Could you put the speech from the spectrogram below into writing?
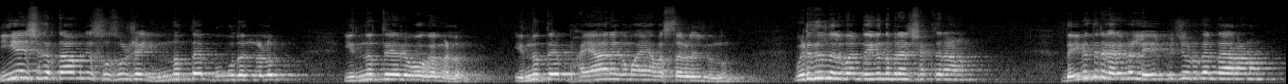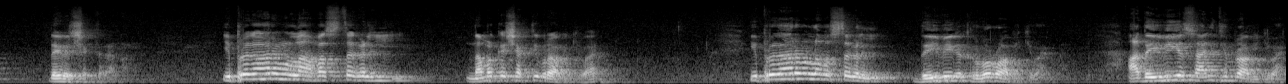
ഈ യേശു കർത്താവിന്റെ ശുശ്രൂഷ ഇന്നത്തെ ഭൂതങ്ങളും ഇന്നത്തെ രോഗങ്ങളും ഇന്നത്തെ ഭയാനകമായ അവസ്ഥകളിൽ നിന്നും വിടുതൽ നൽകാൻ ദൈവം തമ്പുരാൻ ശക്തനാണ്. ദൈവത്തിന്റെ കരങ്ങളിൽ ഏൽപ്പിച്ചു കൊടുക്കാൻ തയ്യാറാണോ? ദൈവശക്തനാണ് ഇപ്രകാരമുള്ള അവസ്ഥകളിൽ നമ്മൾക്ക് ശക്തി പ്രാപിക്കുവാൻ ഇപ്രകാരമുള്ള അവസ്ഥകളിൽ ദൈവിക കൃപ പ്രാപിക്കുവാൻ ആ ദൈവിക സാന്നിധ്യം പ്രാപിക്കുവാൻ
